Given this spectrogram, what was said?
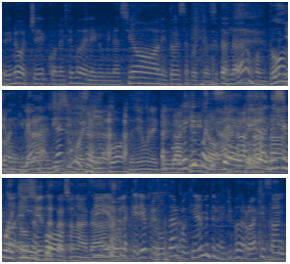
de noche con el tema de la iluminación y toda esa cuestión. ¿Se trasladaron con todo? Teníamos un grandísimo equipo. Teníamos un equipo. ¿El equipo puede ser? ¿Qué grandísimo equipo? 200 personas acá. Sí, eso les quería preguntar, porque generalmente los equipos de rodaje son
